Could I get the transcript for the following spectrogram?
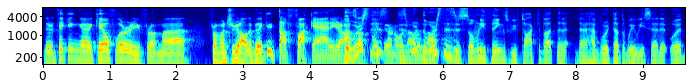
they're taking uh, Cale Fleury from uh, from Montreal. They'd be like, get the fuck out of here. the worst is, they don't know what is the hell wor- the they're worst is there's so many things we've talked about that that have worked out the way we said it would.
